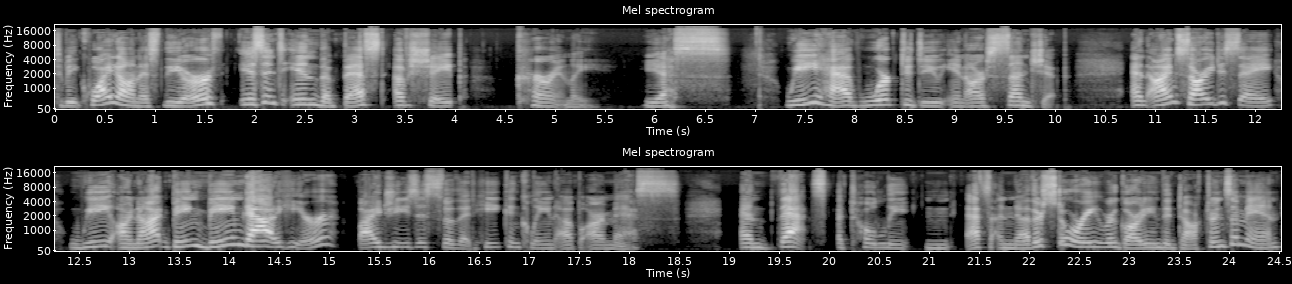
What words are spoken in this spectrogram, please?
to be quite honest, the earth isn't in the best of shape currently. Yes, we have work to do in our sonship. And I'm sorry to say, we are not being beamed out of here by Jesus so that he can clean up our mess. And that's a totally that's another story regarding the doctrines of man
